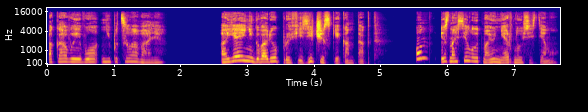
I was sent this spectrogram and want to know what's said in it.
«пока вы его не поцеловали». А я и не говорю про физический контакт. Он изнасилует мою нервную систему,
